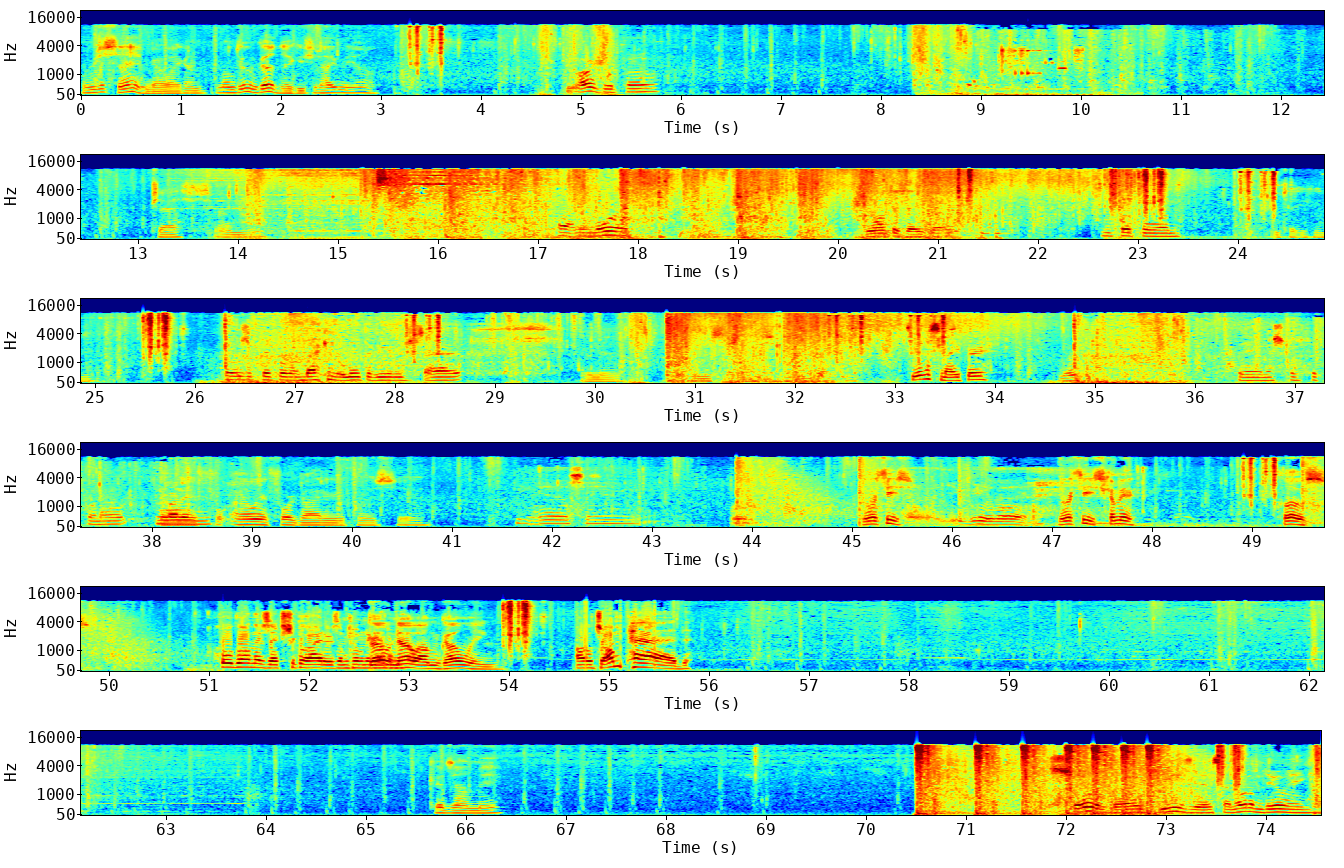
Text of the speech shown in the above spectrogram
I'm just saying, bro. Like I'm, I'm doing good. Like you should hype me up. You are good, bro. Chess. I mean, Not anymore. you want this AK? The purple one. I'm taking it. There was a purple one back in the loot that we were just at. I know. I'm gonna set up this. Do you have a sniper? Nope. Damn, I should have picked one up. I only, have four, I only have four glider deploys too. Yeah, same. Northeast. Oh, you hear that? Northeast, come here. Close. Hold on, there's extra gliders. I'm coming to Bro, get them. no, I'm going. I'll jump pad. Kids on me. Chill, bro. Jesus, I know what I'm doing.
